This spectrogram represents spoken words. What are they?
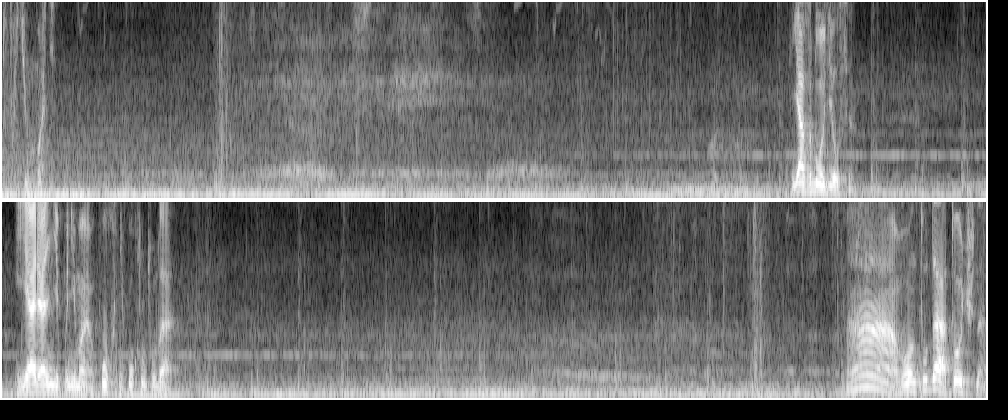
Твою мать. Я заблудился. Я реально не понимаю. Кухня, кухня туда. Вон туда, точно.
